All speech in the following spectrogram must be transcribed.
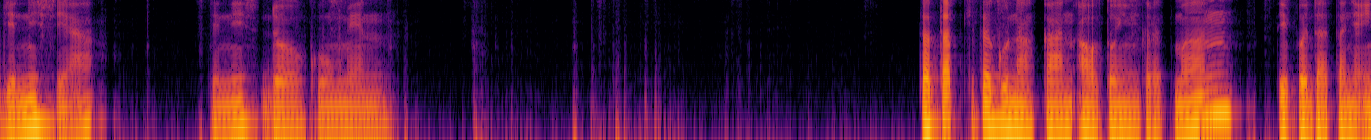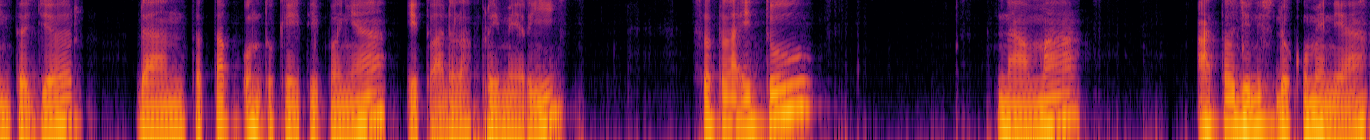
jenis ya. Jenis dokumen. Tetap kita gunakan auto increment, tipe datanya integer, dan tetap untuk key tipenya itu adalah primary. Setelah itu nama atau jenis dokumen ya.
